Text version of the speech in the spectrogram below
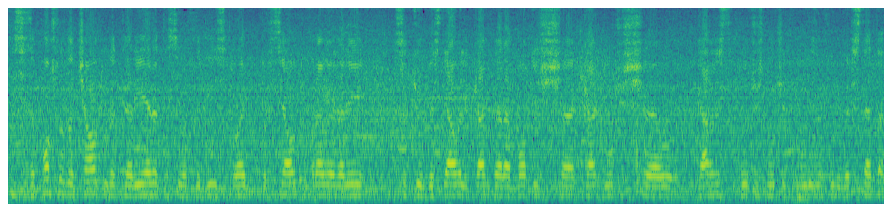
ти си започнал началото на кариерата си в един строй, през цялото време нали, са ти обяснявали как да работиш, как да учиш, как да се учиш научен комунизъм в университета.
